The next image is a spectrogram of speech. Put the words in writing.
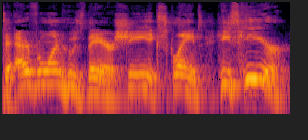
To everyone who's there, she exclaims, He's here!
